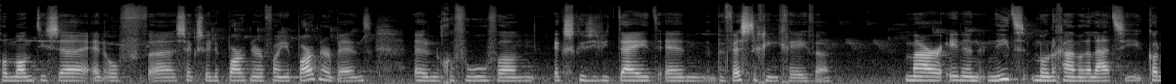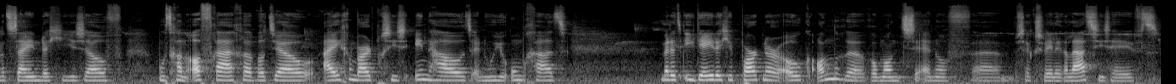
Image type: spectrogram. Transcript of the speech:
romantische en of uh, seksuele partner van je partner bent, een gevoel van exclusiviteit en bevestiging geven. Maar in een niet-monogame relatie kan het zijn dat je jezelf moet gaan afvragen wat jouw eigenwaarde precies inhoudt en hoe je omgaat met het idee dat je partner ook andere romantische en of uh, seksuele relaties heeft.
